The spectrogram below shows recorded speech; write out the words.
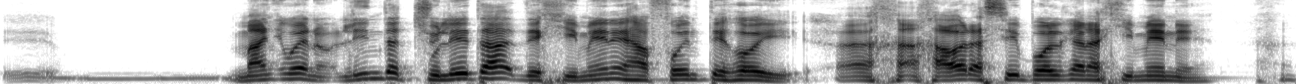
Eh, bueno, linda chuleta de Jiménez a Fuentes hoy. Ahora sí polgan a Jiménez.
